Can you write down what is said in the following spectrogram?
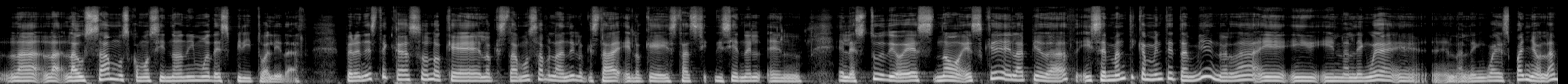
la, la, usamos como sinónimo de espiritualidad. Pero en este caso lo que, lo que estamos hablando y lo que está, lo que está diciendo el, el, estudio es, no, es que la piedad, y semánticamente también, ¿verdad? Y, y, en, la lengua, eh, en la lengua española,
